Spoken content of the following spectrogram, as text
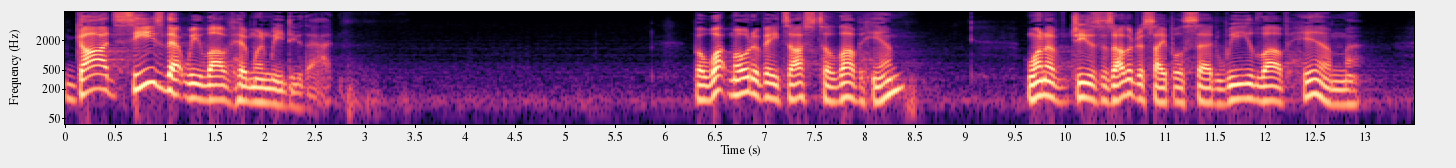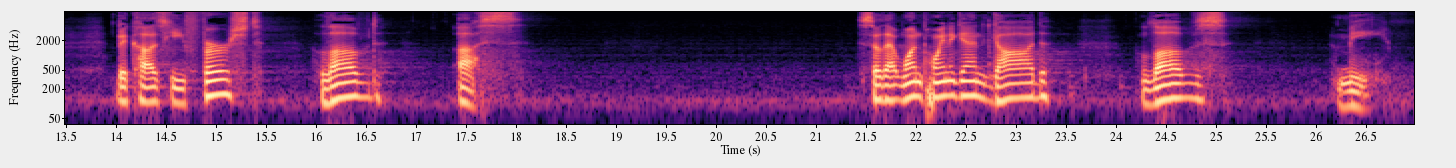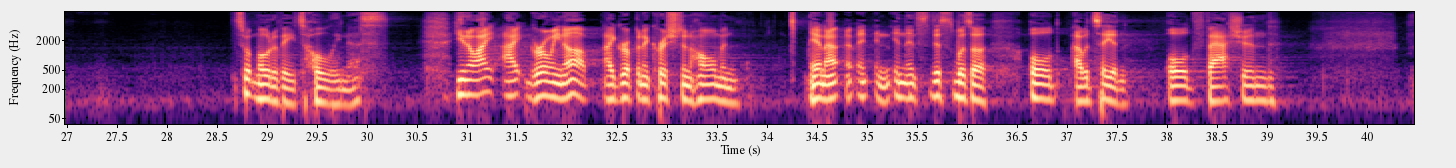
God sees that we love him when we do that. But what motivates us to love him? One of Jesus' other disciples said, We love him because he first loved us. So, that one point again God loves me. It's what motivates holiness. You know, I, I growing up, I grew up in a Christian home, and and I, and, and this was a old, I would say, an old fashioned,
